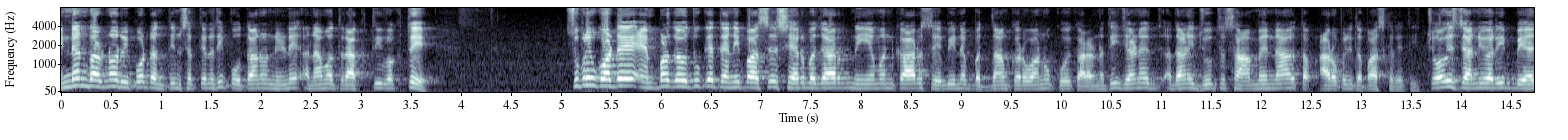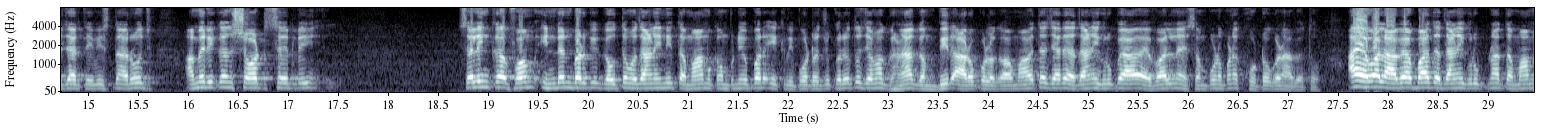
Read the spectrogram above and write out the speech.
હિન્ડનબર્ગનો રિપોર્ટ અંતિમ સત્ય નથી. પોતાનો નિર્ણય અનામત રાખતી વખતે સુપ્રીમ કોર્ટે એમ પણ કહ્યું હતું કે તેની પાસે શેરબજાર નિયમનકાર સેબીને બદનામ કરવાનું કોઈ કારણ નથી. જેણે અદાણી જૂથ સામેના આરોપીની તપાસ કરી હતી. ચોવીસ જાન્યુઆરી બે હજાર ત્રેવીસના રોજ American short selling selling firm હિન્ડનબર્ગે ગૌતમ અદાણીની તમામ કંપનીઓ પર એક રિપોર્ટ રજૂ કર્યો હતો, જેમાં ઘણા ગંભીર આરોપો લગાવવામાં આવ્યા હતા. જ્યારે અદાણી ગ્રુપે આ અહેવાલને સંપૂર્ણપણે ખોટો ગણાવ્યો હતો. આ અહેવાલ આવ્યા બાદ અદાણી ગ્રુપના તમામ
